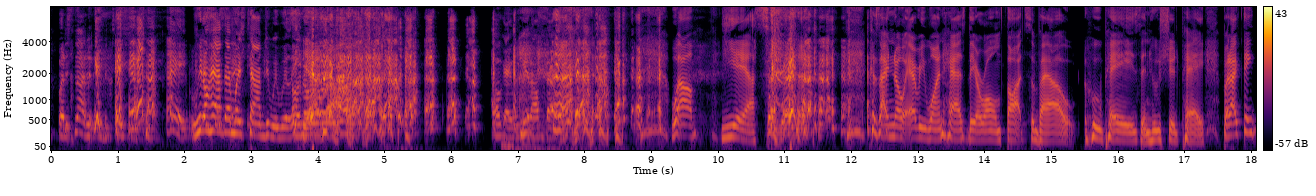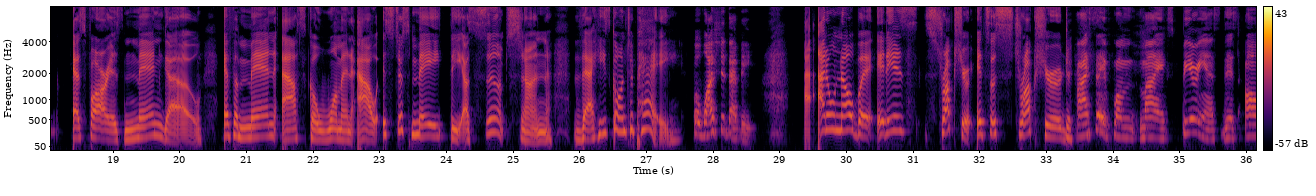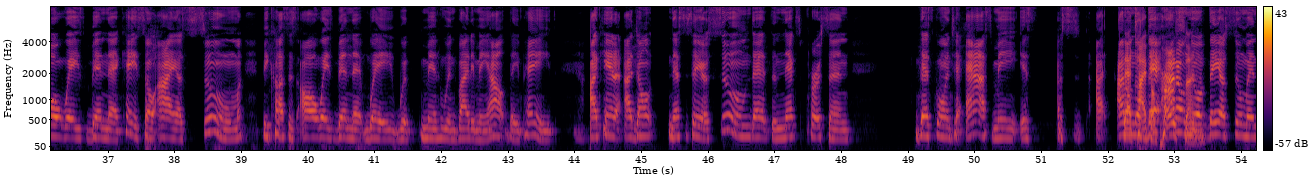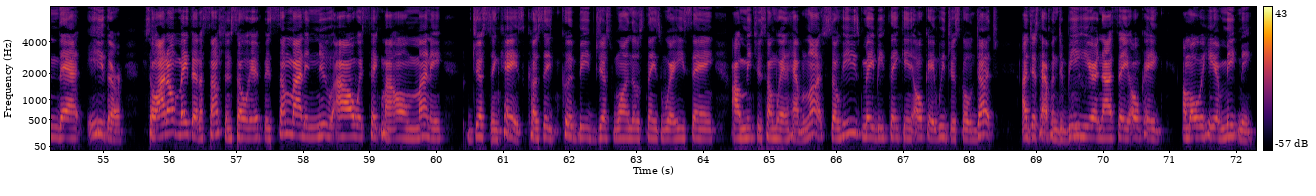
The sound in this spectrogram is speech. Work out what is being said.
But it's not an invitation to pay. We don't have that much time, do we, Willie? Oh no. okay, we get off that. Well, yes. Because I know everyone has their own thoughts about who pays and who should pay. But I think as far as men go, if a man asks a woman out, it's just made the assumption that he's going to pay. But why should that be? I, don't know, but it is structured. It's a structured. I say from my experience, there's always been that case. So I assume because it's always been that way with men who invited me out, they paid. I can't, I don't necessarily assume that the next person that's going to ask me is, I, I That don't know type if of they- I don't know if they're assuming that either. So I don't make that assumption. So if it's somebody new, I always take my own money just in case, because it could be just one of those things where he's saying, I'll meet you somewhere and have lunch. So he's maybe thinking, okay, we just go Dutch. I just happen to be mm. here and I say, okay, I'm over here, meet me.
